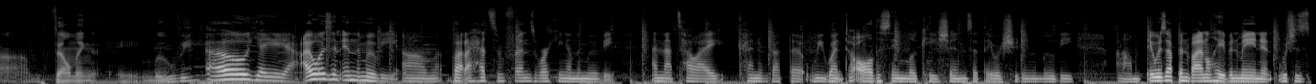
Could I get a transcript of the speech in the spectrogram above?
um, filming a movie. Oh yeah, yeah, yeah. I wasn't in the movie, um, but I had some friends working on the movie, and that's how I kind of got the. We went to all the same locations that they were shooting the movie. Um, it was up in Vinalhaven, Maine, which is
